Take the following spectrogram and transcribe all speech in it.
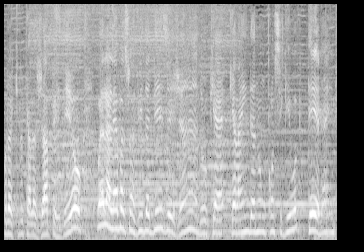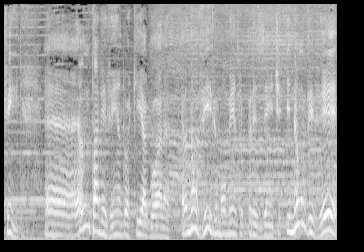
por aquilo que ela já perdeu, ou ela leva a sua vida desejando o que, é, que ela ainda não conseguiu obter, né? enfim. É, ela não está vivendo aqui agora, ela não vive o momento presente. E não viver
